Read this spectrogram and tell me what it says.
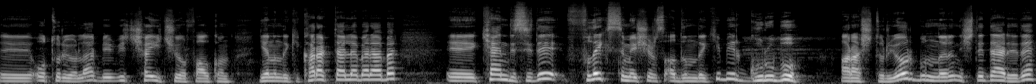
e, oturuyorlar. Bir, bir çay içiyor Falcon yanındaki karakterle beraber. E, kendisi de Flex Smashers adındaki bir grubu araştırıyor. Bunların işte derdi de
